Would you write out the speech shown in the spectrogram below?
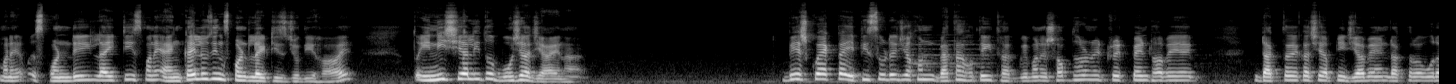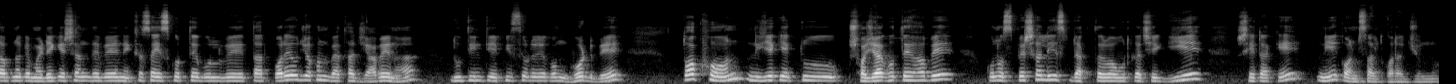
মানে স্পন্ডিলাইটিস মানে অ্যাঙ্কাইলোজিং স্পন্ডিলাইটিস যদি হয় তো ইনিশিয়ালি তো বোঝা যায় না। বেশ কয়েকটা এপিসোডে যখন ব্যথা হতেই থাকবে মানে সব ধরনের ট্রিটমেন্ট হবে ডাক্তারের কাছে আপনি যাবেন ডাক্তারবাবুরা আপনাকে মেডিকেশন দেবেন এক্সারসাইজ করতে বলবে তারপরেও যখন ব্যথা যাবে না দু তিনটে এপিসোড এরকম ঘটবে তখন নিজেকে একটু সজাগ হতে হবে কোনো স্পেশালিস্ট ডাক্তারবাবুর কাছে গিয়ে সেটাকে নিয়ে কনসাল্ট করার জন্য।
